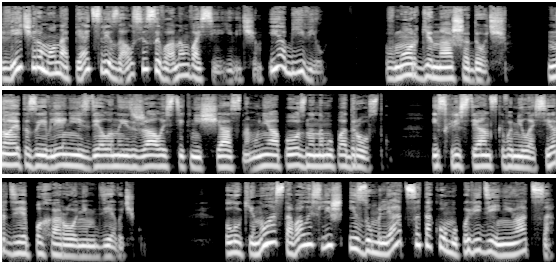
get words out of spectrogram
Вечером он опять связался с Иваном Васильевичем и объявил: в морге наша дочь. Но это заявление сделано из жалости к несчастному, неопознанному подростку из христианского милосердия похороним девочку. Лукину оставалось лишь изумляться такому поведению отца.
